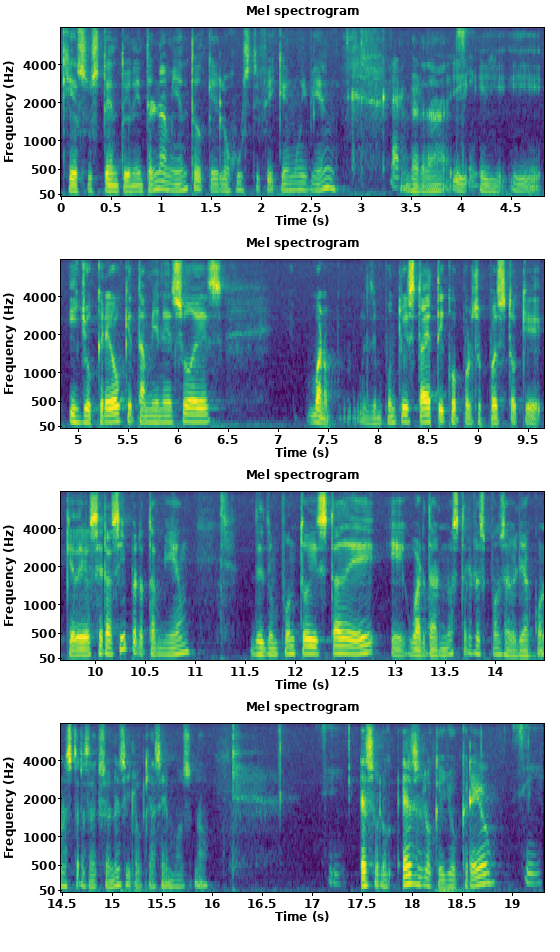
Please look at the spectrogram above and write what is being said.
que sustente un internamiento, que lo justifique muy bien, ¿verdad? Y, y, y, yo creo que también eso es, bueno, desde un punto de vista ético, por supuesto que, que debe ser así, pero también desde un punto de vista de eh, guardar nuestra responsabilidad con nuestras acciones y lo que hacemos, ¿no? Sí. Eso, eso es lo que yo creo. Sí.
